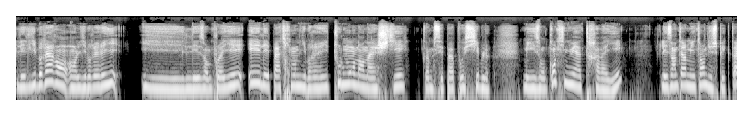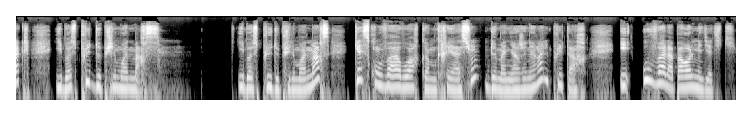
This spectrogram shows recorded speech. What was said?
Les libraires en librairie les employés et les patrons de librairie, tout le monde en a chié, comme c'est pas possible, mais ils ont continué à travailler. Les intermittents du spectacle, ils bossent plus depuis le mois de mars. Ils bossent plus depuis le mois de mars. Qu'est-ce qu'on va avoir comme création de manière générale plus tard? Et où va la parole médiatique?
